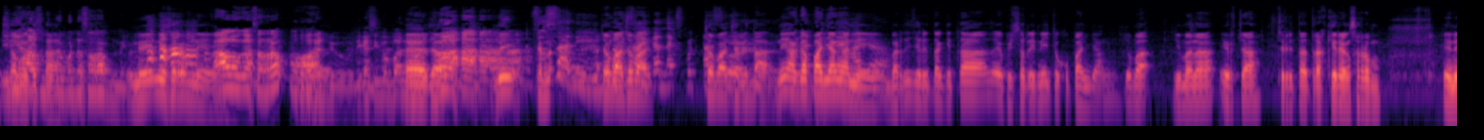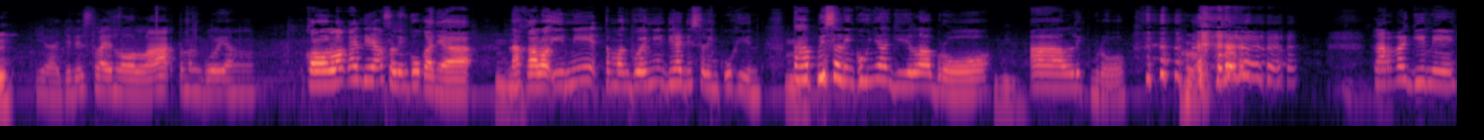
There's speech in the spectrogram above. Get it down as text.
ini sama harus kita. bener-bener serem nih Ini ini serem nih. kalau gak serem waduh dikasih beban Eh, coba. Ini kena- susah nih coba coba coba cerita. Ini agak panjangan nih. Berarti cerita kita episode ini cukup panjang. Coba gimana Irca cerita terakhir yang serem ini? Ya, jadi selain Lola, teman gue yang kalau Lola kan dia yang selingkuh kan ya. Nah, kalau ini teman gue ini dia diselingkuhin. Tapi selingkuhnya gila, Bro. Alik, Bro. Karena gini.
